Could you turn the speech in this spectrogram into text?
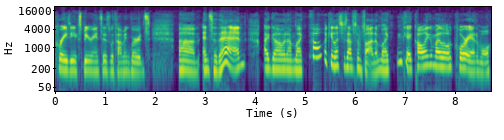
crazy experiences with hummingbirds. Um, and so then I go and I'm like, well, okay, let's just have some fun. I'm like, okay, calling in my little core animal,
